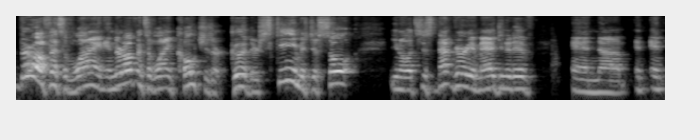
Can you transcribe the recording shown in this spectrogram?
their offensive line and their offensive line coaches are good. Their scheme is just so you know, it's just not very imaginative, and uh, and and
